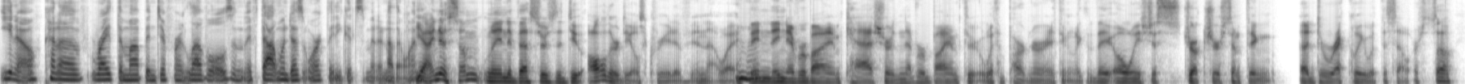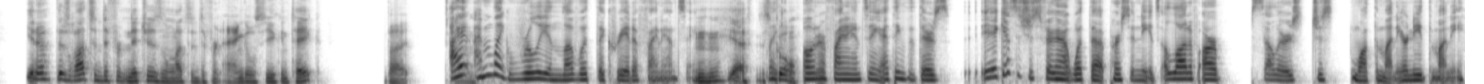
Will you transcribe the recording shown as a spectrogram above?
you know, kind of write them up in different levels. And if that one doesn't work, then you could submit another one. yeah, I know some land investors that do all their deals creative in that way. Mhm. They they never buy them cash or never buy them through with a partner or anything like that. They always just structure something uh, directly with the sellers. So you know, there's lots of different niches and lots of different angles you can take. But I, um, I'm like really in love with the creative financing. mhm, yeah, it's like cool. owner financing. I think that there's, I guess it's just figuring out what that person needs. A lot of our sellers just want the money or need the money.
